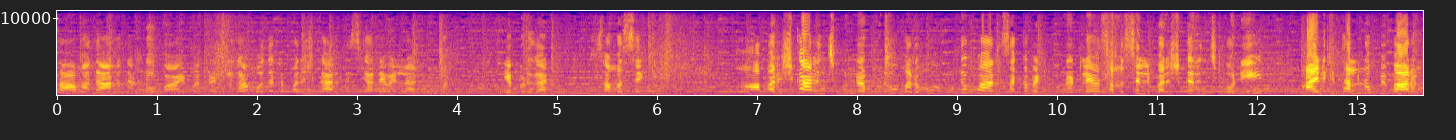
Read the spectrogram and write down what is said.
సామధాన దండోపాయం అన్నట్లుగా మొదట పరిష్కార దిశగానే వెళ్ళాలి మనం. ఎప్పుడు కానీ సమస్యకి. పరిష్కరించుకున్నప్పుడు మనము కుటుంబాన్ని చక్కబెట్టుకున్నట్లే సమస్యల్ని పరిష్కరించుకొని ఆయనకి తలనొప్పి భారం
